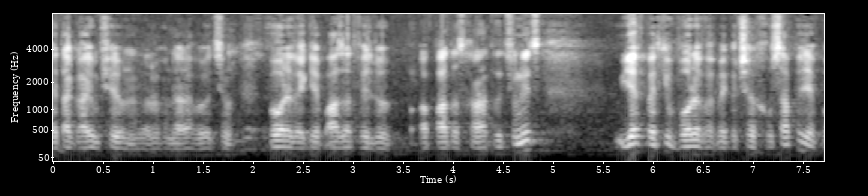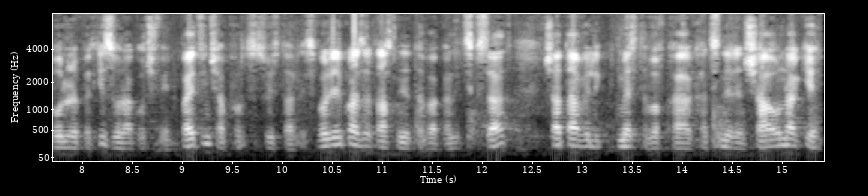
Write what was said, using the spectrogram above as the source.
հետագայում չէր ունենալու հնարավորություն որևէ կերպ ազատվելու պատասխանատվությունից եւ պետք է որևէ մեկը չխուսափեր եւ բոլորը պետք է զորակոչվեն բայց ինչա փորձը ցույց տալիս որ 2019 թվականից սկսած շատ ավելի մեծ թվով քաղաքացիներ են շարունակել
